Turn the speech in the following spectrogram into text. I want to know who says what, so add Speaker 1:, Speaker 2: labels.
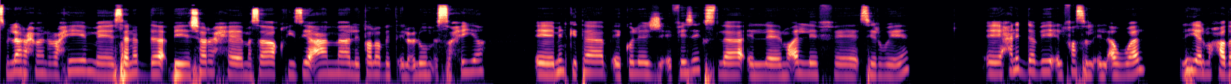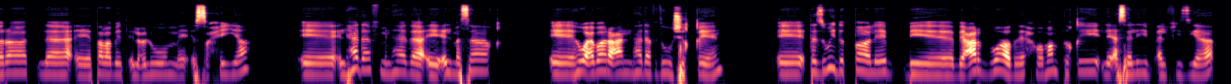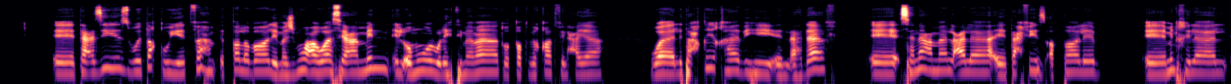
Speaker 1: بسم الله الرحمن الرحيم. سنبدأ بشرح مساق فيزياء عامة لطلبة العلوم الصحية من كتاب College Physics للمؤلف Serway هنبدأ بالفصل الأول اللي هي المحاضرات لطلبة العلوم الصحية. الهدف من هذا المساق هو عبارة عن هدف ذو شقين. تزويد الطالب بعرض واضح ومنطقي لأساليب الفيزياء تعزيز وتقوية فهم الطلبة لمجموعة واسعة من الأمور والاهتمامات والتطبيقات في الحياة. ولتحقيق هذه الأهداف سنعمل على تحفيز الطالب من خلال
